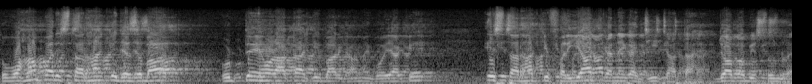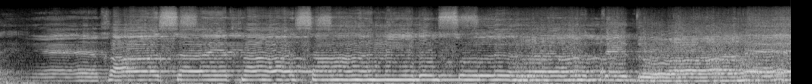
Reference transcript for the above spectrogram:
تو وہاں پر اس طرح کے جذبات اٹھتے ہیں اور آقا کی بارگاہ میں گویا کہ اس طرح کی فریاد کرنے کا جی چاہتا ہے۔ جو آپ ابھی سن رہے ہیں۔ خاصا خاصان رسول دعا ہے۔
